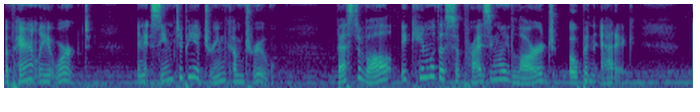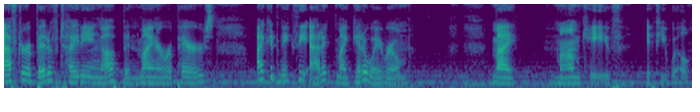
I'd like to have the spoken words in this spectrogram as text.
Apparently, it worked, and it seemed to be a dream come true. Best of all, it came with a surprisingly large, open attic. After a bit of tidying up and minor repairs, I could make the attic my getaway room. My mom cave, if you will.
